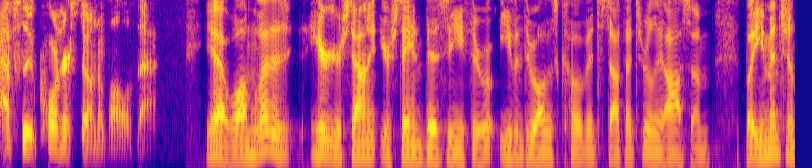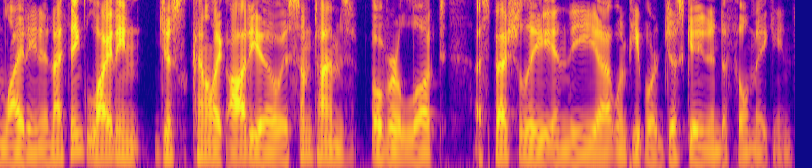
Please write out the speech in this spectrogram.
absolute cornerstone of all of that. Yeah, well, I'm glad to hear you're sounding you're staying busy through even through all this COVID stuff. That's really awesome. But you mentioned lighting, and I think lighting, just kind of like audio, is sometimes overlooked, especially in the uh, when people are just getting into filmmaking.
